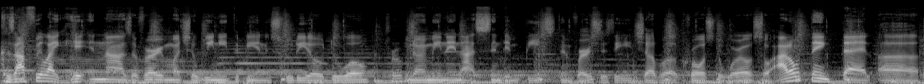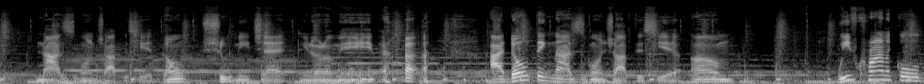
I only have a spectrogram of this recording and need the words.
because I feel like Hit and Nas are very much a we need to be in the studio duo. True. You know what I mean? They're not sending beats and verses to each other across the world. So I don't think that uh, Nas is going to drop this year. Don't shoot me, chat. You know what I mean? I don't think Nas is going to drop this year. Um, we've chronicled,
